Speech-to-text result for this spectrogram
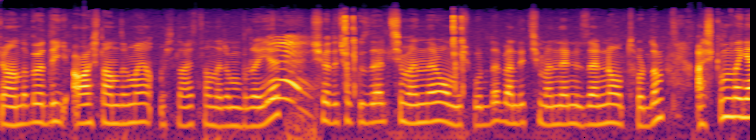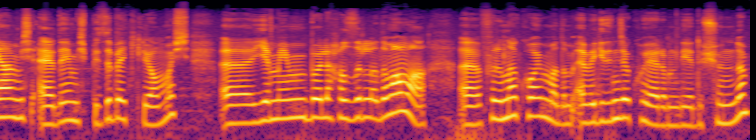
şu anda. Böyle de ağaçlandırma yapmışlar sanırım burayı. Şöyle çok güzel çimenler olmuş burada. Ben de çimenlerin üzerine oturdum. Aşkım da gelmiş evdeymiş bizi bekliyormuş. Ee, yemeğimi böyle hazırladım ama e, fırına koymadım. Eve gidince koyarım diye düşündüm.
